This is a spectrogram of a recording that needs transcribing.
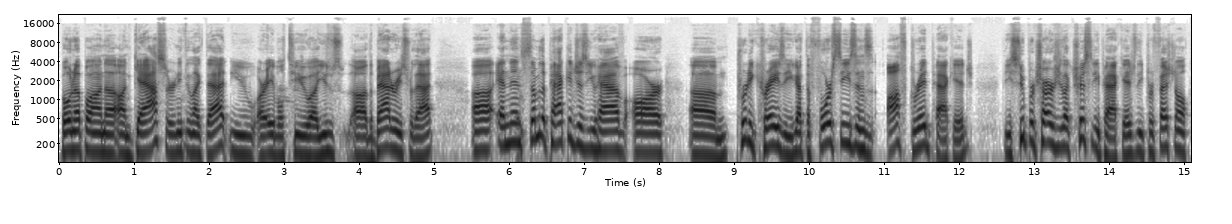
bone up on uh, on gas or anything like that. You are able to uh, use the batteries for that. And then some of the packages you have are um, pretty crazy. You got the Four Seasons off grid package, the supercharged electricity package, the professional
